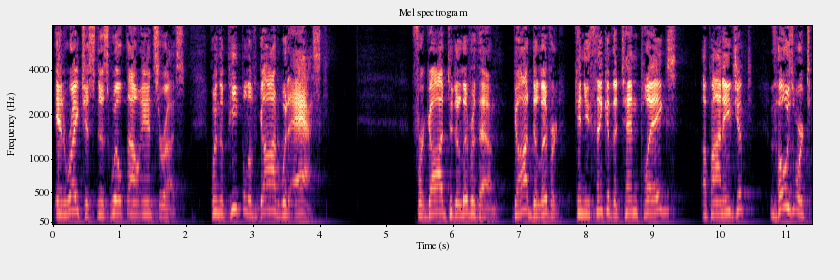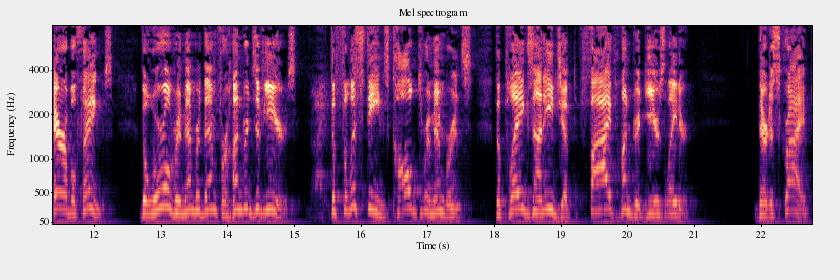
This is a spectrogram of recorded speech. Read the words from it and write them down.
in righteousness wilt thou answer us. When the people of God would ask for God to deliver them, God delivered. Can you think of the ten plagues upon Egypt? Those were terrible things. The world remembered them for hundreds of years. Right. The Philistines called to remembrance the plagues on Egypt 500 years later. They're described,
